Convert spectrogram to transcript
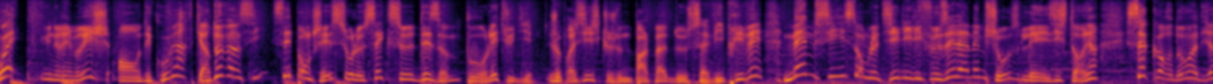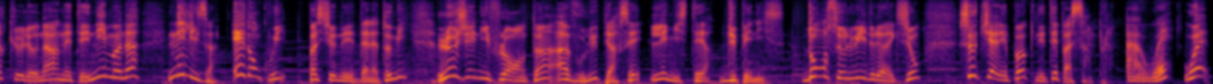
Ouais, une rime riche en découvertes car De Vinci s'est penché sur le sexe des hommes pour l'étudier. Je précise que je ne parle pas de sa vie privée, même si, semble-t-il, il y faisait la même chose, les historiens s'accordant à dire que Léonard n'était ni Mona ni Lisa. Et donc oui, passionné d'anatomie, le génie florentin a voulu percer les mystères du pénis dont celui de l'érection, ce qui à l'époque n'était pas simple. Ah ouais? Ouais,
